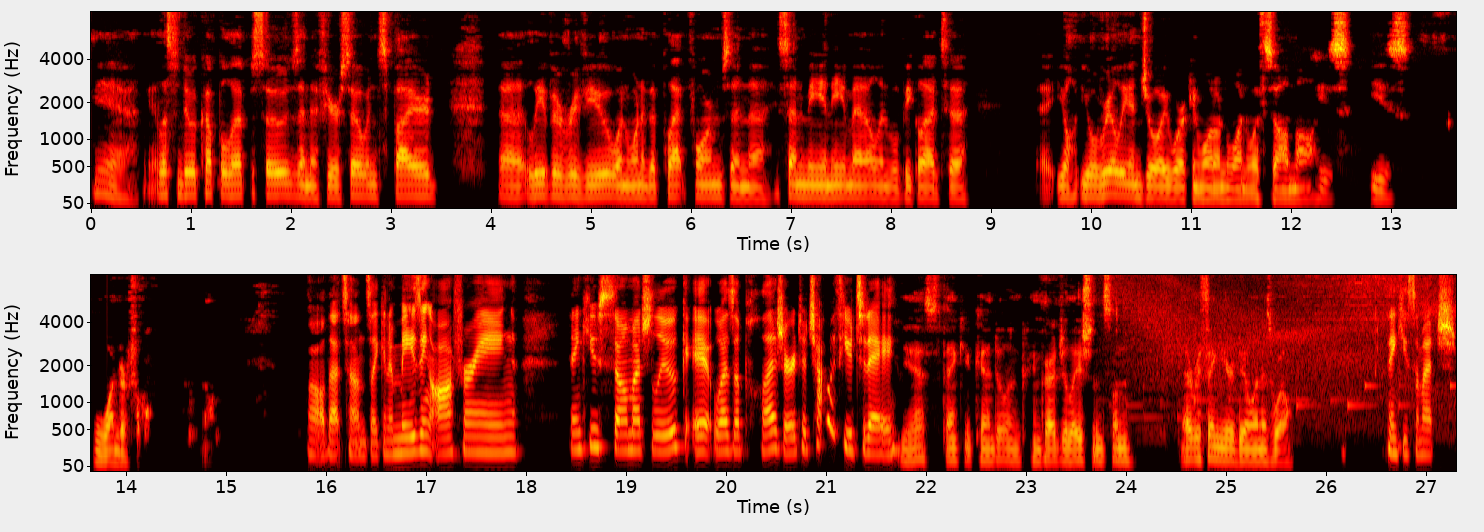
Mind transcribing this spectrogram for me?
Yeah. Listen to a couple episodes. And if you're so inspired, uh, leave a review on one of the platforms and uh, send me an email, and we'll be glad to. Uh, you'll you'll really enjoy working one on one with Zamal. He's he's wonderful. Well, that sounds like an amazing offering. Thank you so much, Luke. It was a pleasure to chat with you today. Yes, thank you, Kendall, and congratulations on everything you're doing as well. Thank you so much.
